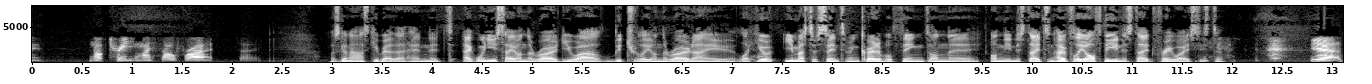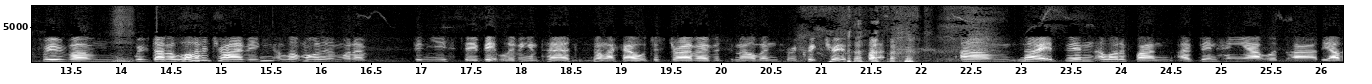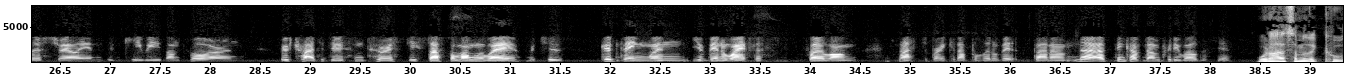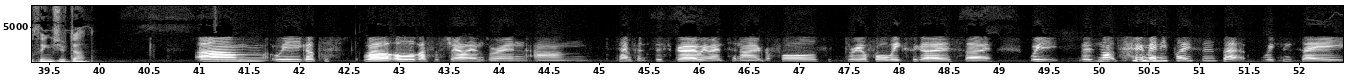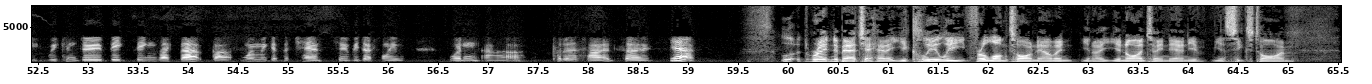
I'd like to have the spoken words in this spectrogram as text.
not treating myself right. So I was going to ask you about that, Hen. It's when you say on the road, you are literally on the road, aren't you? Like you, you must have seen some incredible things on the on the interstates and hopefully off the interstate freeway system. Yes, we've um, we've done a lot of driving, a lot more than what I've been used to. a Bit living in Perth, it's not like I will just drive over to Melbourne for a quick trip. But um, no, it's been a lot of fun. I've been hanging out with uh, the other Australians and Kiwis on tour, and we've tried to do some touristy stuff along the way, which is a good thing when you've been away for so long. It's nice to break it up a little bit. But um, no, I think I've done pretty well this year. What are some of the cool things you've done? Um, we got to, well, all of us Australians were in um, San Francisco. We went to Niagara Falls three or four weeks ago. So we there's not too many places that we can say we can do big things like that. But when we get the chance to, we definitely wouldn't uh, put it aside. So yeah. Reading about you, Hannah, you clearly for a long time now. I mean, you know, you're 19 now, and you're, you're six-time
